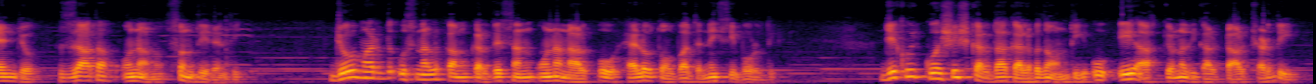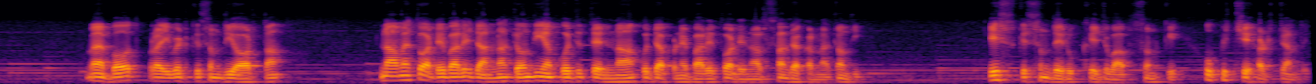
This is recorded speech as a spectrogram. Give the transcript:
ਇੰਜੋ ਜ਼ਿਆਦਾ ਉਹਨਾਂ ਨੂੰ ਸੁਣਦੀ ਰਹਿੰਦੀ। ਜੋ ਮਰਦ ਉਸ ਨਾਲ ਕੰਮ ਕਰਦੇ ਸਨ, ਉਹਨਾਂ ਨਾਲ ਉਹ ਹੈਲੋ ਤੋਂ ਵੱਧ ਨਹੀਂ ਸੀ ਬੋਲਦੀ। ਜੇ ਕੋਈ ਕੋਸ਼ਿਸ਼ ਕਰਦਾ ਗੱਲ ਵਧਾਉਣ ਦੀ, ਉਹ ਇਹ ਆਖ ਕੇ ਉਹਨਾਂ ਦੀ ਗੱਲ ਟਾਲ ਛੱਡਦੀ, ਮੈਂ ਬਹੁਤ ਪ੍ਰਾਈਵੇਟ ਕਿਸਮ ਦੀ ਔਰਤਾਂ ਨਾ ਮੈਂ ਤੁਹਾਡੇ ਬਾਰੇ ਜਾਣਨਾ ਚਾਹੁੰਦੀ ਹਾਂ ਕੁਝ ਤੇ ਨਾ ਕੁਝ ਆਪਣੇ ਬਾਰੇ ਤੁਹਾਡੇ ਨਾਲ ਸਾਂਝਾ ਕਰਨਾ ਚਾਹੁੰਦੀ। ਇਸ ਕਿਸਮ ਦੇ ਰੁੱਖੇ ਜਵਾਬ ਸੁਣ ਕੇ ਉਹ ਪਿੱਛੇ ਹਟ ਜਾਂਦੇ।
